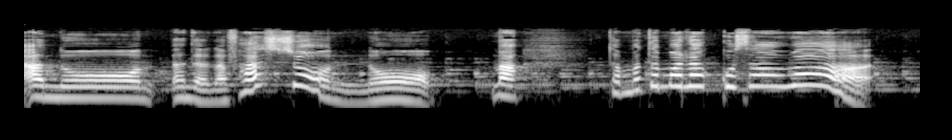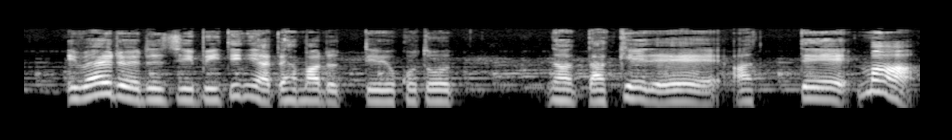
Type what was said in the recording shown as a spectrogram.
あのなんだろうなファッションのまあたまたまラッコさんはいわゆる LGBT に当てはまるっていうことなだけであってまあ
